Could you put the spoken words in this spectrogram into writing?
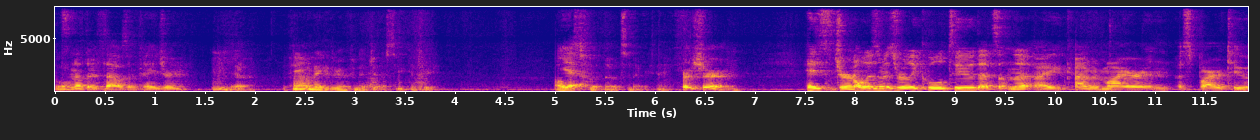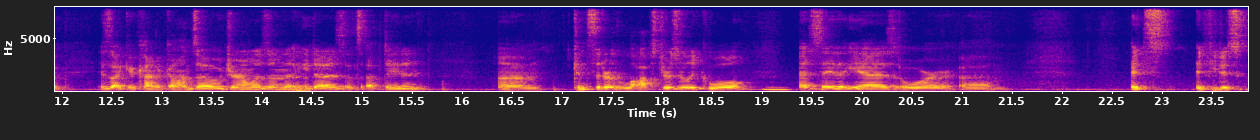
It's another thousand pager. Yeah. If you can make it through Infinite Jest, you can read all Yeah. those footnotes and everything. For sure. His journalism is really cool too. That's something that I kind of admire and aspire to. Is like a kind of gonzo journalism that he does that's updated. Um, Consider the lobsters really cool essay that he has, or um, it's if you just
